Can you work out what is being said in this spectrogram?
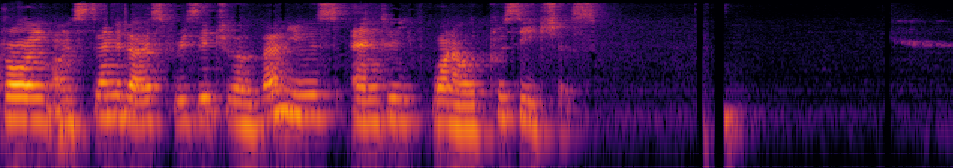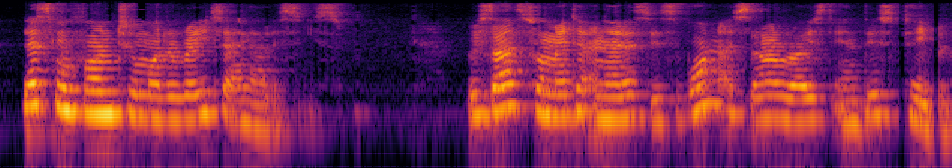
drawing on standardized residual values and leave one-out procedures. Let's move on to moderator analyses. Results for meta-analysis 1 are summarized in this table.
